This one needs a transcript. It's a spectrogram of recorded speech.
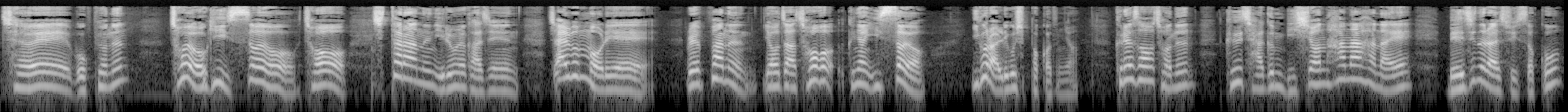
제 목표는 저 여기 있어요. 저 치타라는 이름을 가진 짧은 머리에 랩하는 여자 저 그냥 있어요. 이걸 알리고 싶었거든요. 그래서 저는 그 작은 미션 하나하나에 매진을 할 수 있었고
